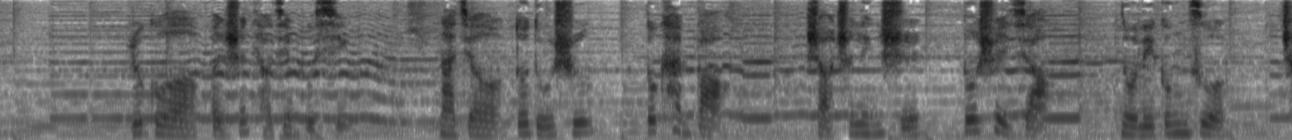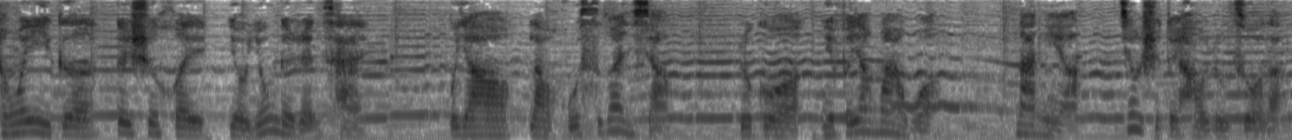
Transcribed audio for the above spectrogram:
如果本身条件不行，那就多读书，多看报，少吃零食，多睡觉，努力工作，成为一个对社会有用的人才。不要老胡思乱想。如果你非要骂我，那你啊就是对号入座了。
